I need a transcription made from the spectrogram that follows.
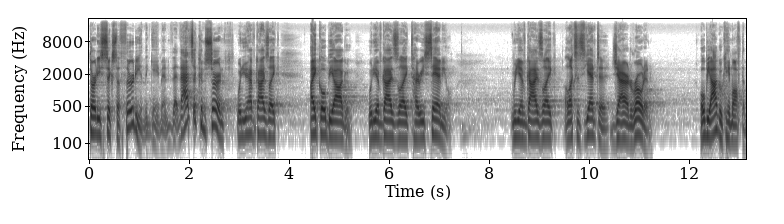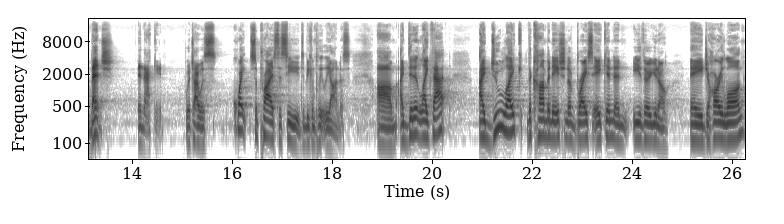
36 to 30 in the game. And th- that's a concern when you have guys like Ike Obiagu, when you have guys like Tyrese Samuel, when you have guys like Alexis Yetna, Jared Rhoden. Obiagu came off the bench in that game, which I was quite surprised to see, to be completely honest. Um, I didn't like that. I do like the combination of Bryce Aiken and either, you know, a Jahari Long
